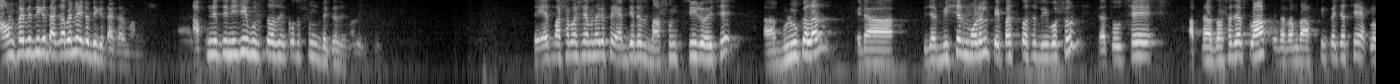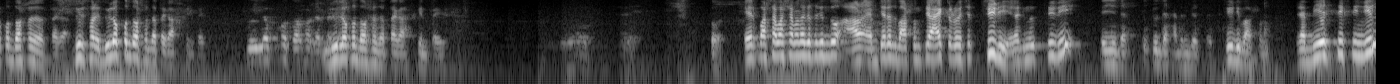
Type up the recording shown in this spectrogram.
আউন ফাইভের দিকে তাকাবে না এটার দিকে তাকার মানুষ। আপনি তো নিজেই বুঝতে পারছেন কত সুন্দর দেখা যাচ্ছে তো এর পাশাপাশি আমাদের কাছে অ্যাপজেডএস ভার্সন থ্রি রয়েছে ব্লু কালার এটা দুই হাজার বিশের মডেল পেপার কসে দুই বছর। এটা চলছে আপনার দশ হাজার প্লাস এটা আমরা আস্কিন পেয়ে যাচ্ছে এক লক্ষ দশ হাজার টাকা। দুই সরি দুই লক্ষ দশ হাজার টাকা আস্কিন প্রাইস দুই লক্ষ দশ হাজার দুই লক্ষ দশ হাজার টাকা আস্কিন প্রাইস তো এর পাশাপাশি আমাদের কাছে কিন্তু আর অ্যাপজেডএস ভার্সন থ্রি আরেকটা রয়েছে থ্রি এটা কিন্তু থ্রি এই যে দেখ একটু দেখা দেন থ্রি ডি ভার্সন এটা বিএস সিক্স ইঞ্জিন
